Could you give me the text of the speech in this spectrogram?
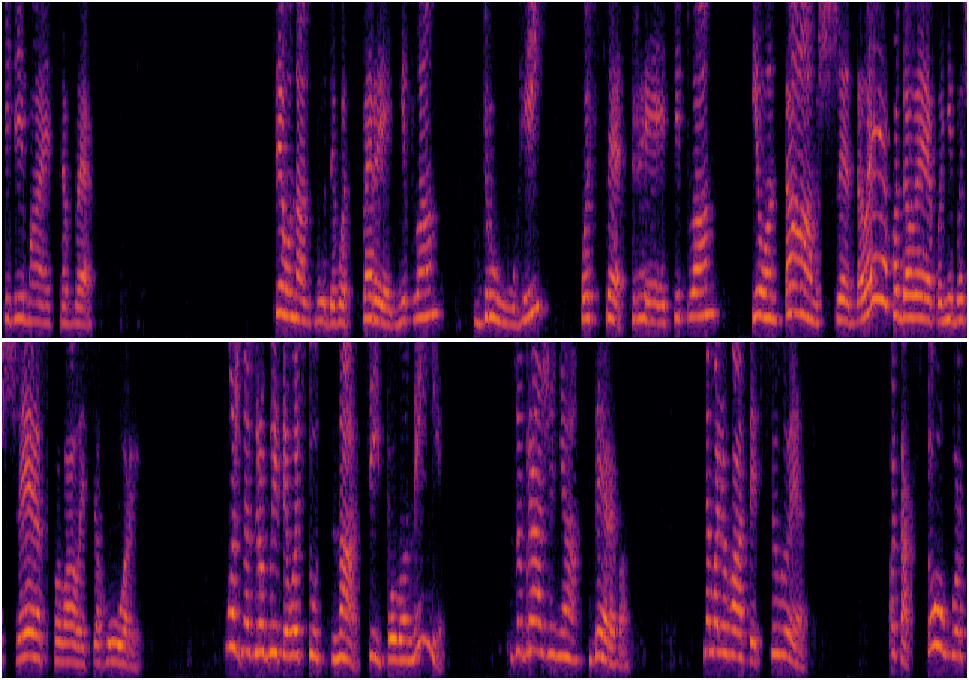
підіймається вверх. Це у нас буде от передній план, другий, ось це третій план. І он там ще далеко-далеко, ніби ще сховалися гори. Можна зробити ось тут на цій полонині зображення дерева, намалювати силует. Отак, стовбур,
